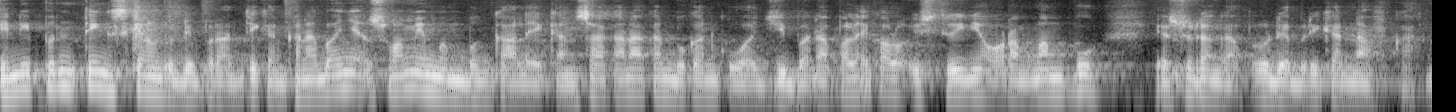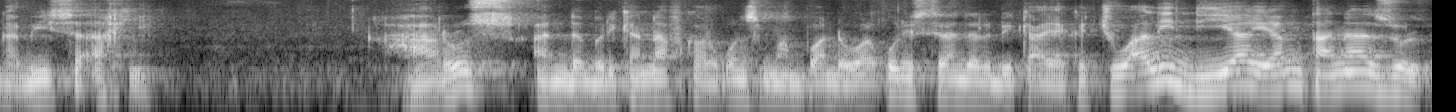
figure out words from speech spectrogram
Ini penting sekali untuk diperhatikan. Karena banyak suami membengkalikan. Seakan-akan bukan kewajiban. Apalagi kalau istrinya orang mampu, ya sudah nggak perlu dia berikan nafkah. Nggak bisa, akhi. Harus anda berikan nafkah walaupun semampu anda. Walaupun istri anda lebih kaya. Kecuali dia yang tanazul.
